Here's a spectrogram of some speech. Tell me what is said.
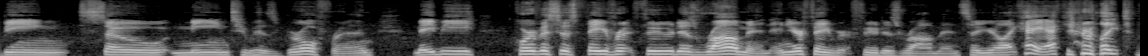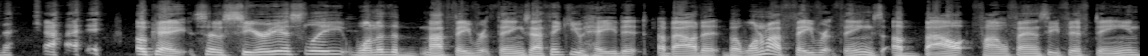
being so mean to his girlfriend, maybe Corvus's favorite food is ramen and your favorite food is ramen. So you're like, hey, I can relate to that guy. Okay, so seriously, one of the my favorite things, I think you hate it about it, but one of my favorite things about Final Fantasy 15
